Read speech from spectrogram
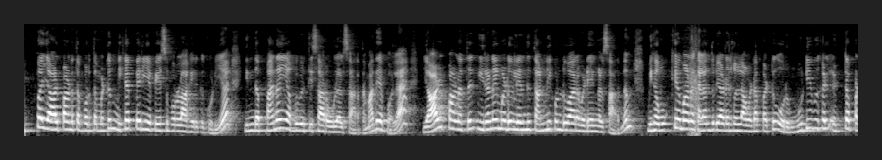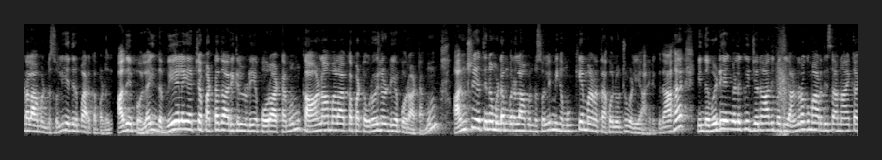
இப்ப யாழ்ப்பாணத்தை பொறுத்த மட்டும் மிகப்பெரிய பேசுபொருளாக இருக்கக்கூடிய இந்த பனை அபிவிருத்தி சார் ஊழல் சார்ந்தம். அதே போல யாழ்ப்பாணத்துக்கு இரணைமடுகளிலிருந்து தண்ணி கொண்டு வர விடயங்கள் சார்ந்தும் மிக முக்கியமான கலந்துரையாடல்கள் விடப்பட்டு ஒரு முடிவுகள் எட்டப்படலாம் என்று சொல்லி எதிர்பார்க்கப்படுது. அதே போல இந்த வேலையற்ற பட்டதாரிகளுடைய போராட்டமும் காணாமலாக்கப்பட்ட உறவுகளுடைய போராட்டமும் அன்றைய தினம் இடம்பெறலாம் என்று சொல்லி மிக முக்கியமான தகவல் ஒன்று வெளியாக இருக்குதாக இந்த விடயங்களுக்கு ஜனாதிபதி அனுரகுமார் திசாநாயக்கா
